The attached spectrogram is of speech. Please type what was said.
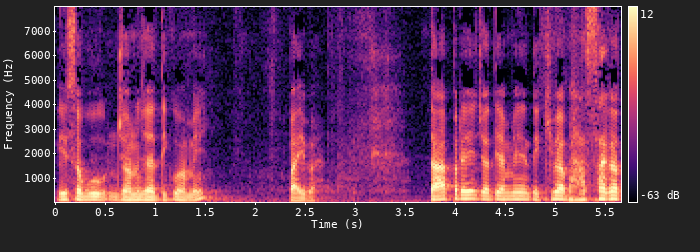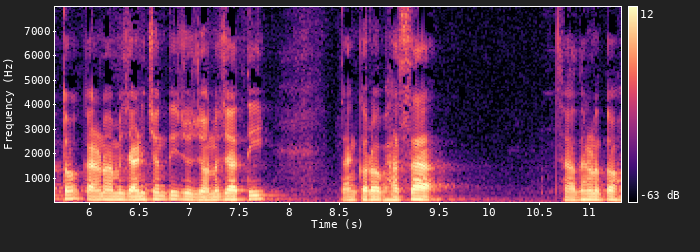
ଏସବୁ ଜନଜାତିକୁ ଆମେ ପାଇବା। ତାପରେ ଯଦି ଆମେ ଦେଖିବା ଭାଷାଗତ କାରଣ ଆମେ ଜାଣିଛନ୍ତି ଯେଉଁ ଜନଜାତି ତାଙ୍କର ଭାଷା ସାଧାରଣତଃ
